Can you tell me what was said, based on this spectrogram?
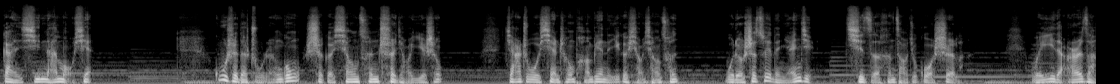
赣西南某县。故事的主人公是个乡村赤脚医生，家住县城旁边的一个小乡村，五六十岁的年纪，妻子很早就过世了，唯一的儿子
